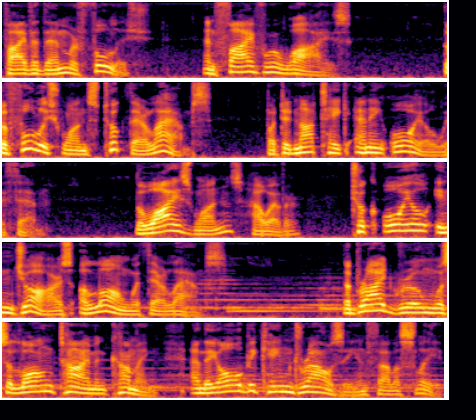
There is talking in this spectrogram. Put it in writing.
Five of them were foolish, and five were wise. The foolish ones took their lamps, but did not take any oil with them. The wise ones, however, took oil in jars along with their lamps. The bridegroom was a long time in coming, and they all became drowsy and fell asleep.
